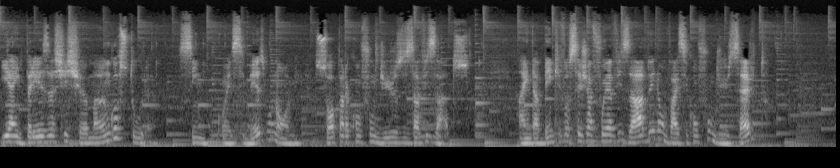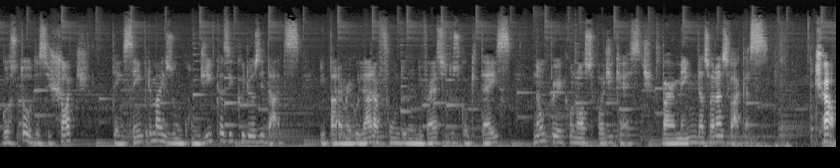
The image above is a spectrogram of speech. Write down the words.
E a empresa se chama Angostura, sim, com esse mesmo nome, só para confundir os desavisados. Ainda bem que você já foi avisado e não vai se confundir, certo? Gostou desse shot? Tem sempre mais um com dicas e curiosidades. E para mergulhar a fundo no universo dos coquetéis, não perca o nosso podcast, Barman das Horas Vagas. Tchau!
